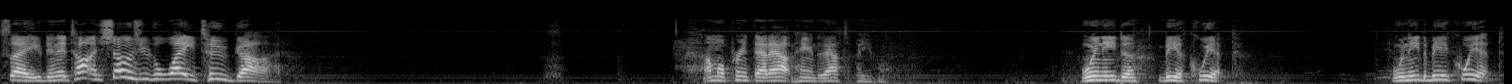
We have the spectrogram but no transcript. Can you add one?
saved. And it, ta- it shows you the way to God. I'm going to print that out and hand it out to people. We need to be equipped. We need to be equipped.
